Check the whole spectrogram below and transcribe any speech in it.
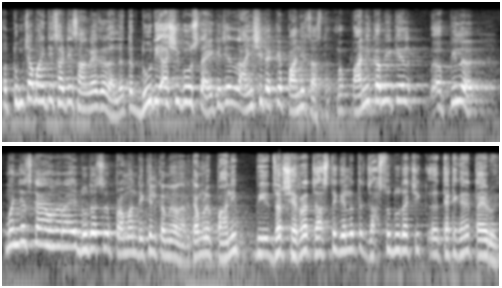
पण तुमच्या माहितीसाठी सांगायचं झालं तर दूध ही अशी गोष्ट आहे की जे ऐंशी टक्के पाणीच असतं. मग पाणी कमी केलं पिलं म्हणजेच काय होणार आहे? दुधाचं प्रमाण देखील कमी होणार आहे. त्यामुळे पाणी पि जर शरीरात जास्त गेलं तर जास्त दुधाची त्या ठिकाणी तयार होईल.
